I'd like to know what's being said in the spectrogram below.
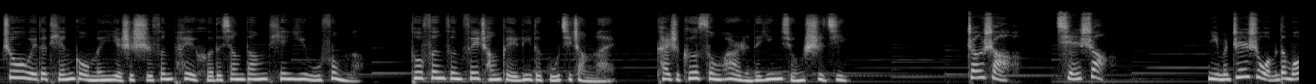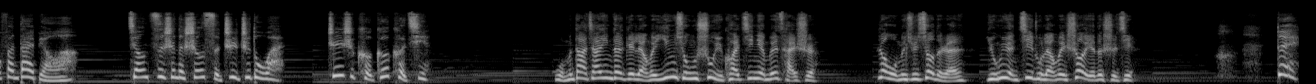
周围的舔狗们也是十分配合的，相当天衣无缝了，都纷纷非常给力的鼓起掌来，开始歌颂二人的英雄事迹。张少、钱少，你们真是我们的模范代表啊！将自身的生死置之度外，真是可歌可泣。我们大家应该给两位英雄竖一块纪念碑才是。让我们学校的人永远记住两位少爷的事迹。对，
